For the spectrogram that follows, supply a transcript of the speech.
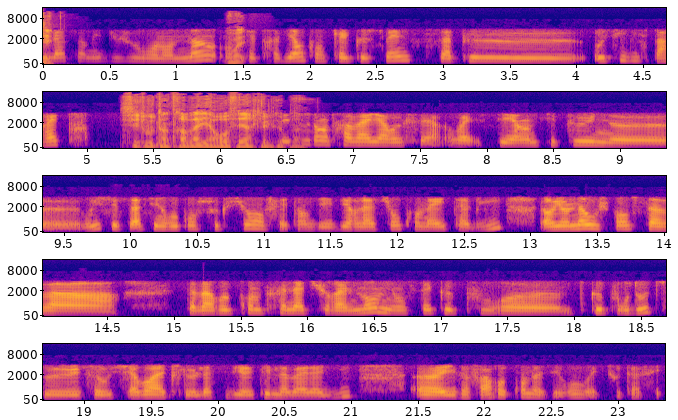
Et là, fermé du jour au lendemain, on sait très bien qu'en quelques semaines, ça peut aussi disparaître. C'est tout un travail à refaire quelque part. C'est tout un travail à refaire. Ouais, c'est un petit peu une, euh, oui, c'est ça, c'est une reconstruction en fait hein, des, des, relations qu'on a établies. Alors il y en a où je pense que ça va, ça va reprendre très naturellement, mais on sait que pour euh, que pour d'autres, et ça a aussi à voir avec la sévérité de la maladie, il va falloir reprendre à zéro. Ouais, tout à fait.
